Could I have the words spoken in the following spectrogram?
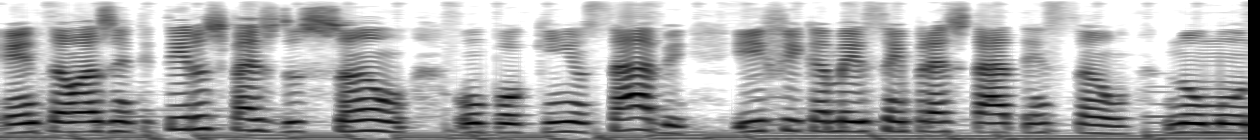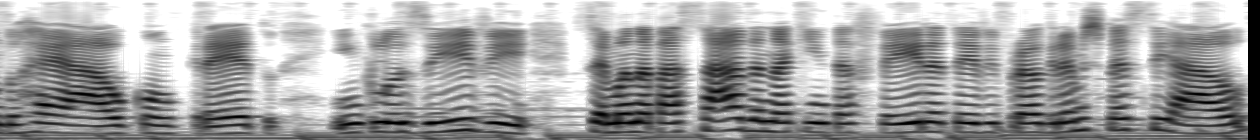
Então a gente tira os pés do chão um pouquinho, sabe? E fica meio sem prestar atenção no mundo real, concreto. Inclusive, semana passada, na quinta-feira, teve programa especial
